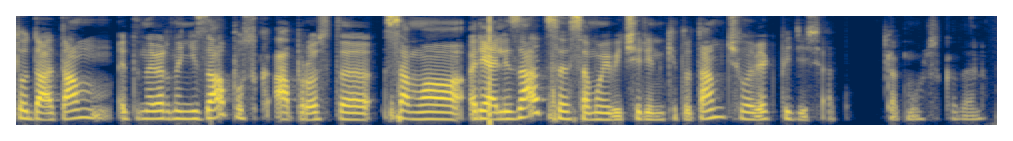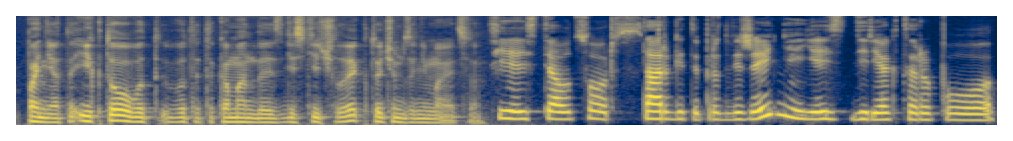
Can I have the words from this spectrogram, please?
то да, там это, наверное, не запуск, а просто сама реализация самой вечеринки, то там человек 50. Как мы уже сказали. Понятно. И кто вот, вот эта команда из 10 человек, кто чем занимается? Есть аутсорс, таргет и продвижение, есть директор по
